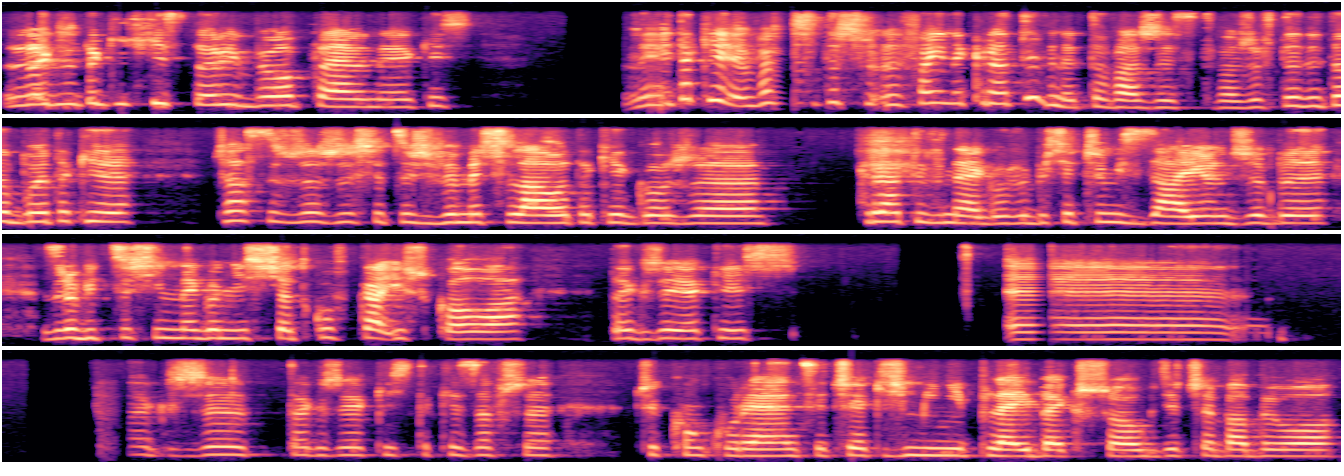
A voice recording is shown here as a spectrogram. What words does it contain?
także takich historii było pełne, jakieś no i takie właśnie też fajne, kreatywne towarzystwo, że wtedy to były takie czasy, że, że się coś wymyślało takiego, że kreatywnego, żeby się czymś zająć, żeby zrobić coś innego niż siatkówka i szkoła. Także jakieś. E, także, także jakieś takie zawsze, czy konkurencje, czy jakiś mini playback show, gdzie trzeba było.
